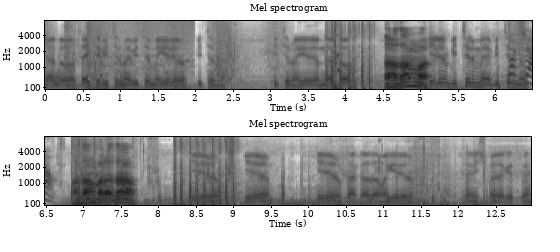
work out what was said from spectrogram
Nerede o? Bekle bitirme bitirme geliyorum. Bitirme. Bitirme geliyorum. Nerede o? Lan adam var. Geliyorum bitirme bitirme. Watch out! Adam var adam. Geliyorum. Geliyorum. Geliyorum kanka adama geliyorum. Sen hiç merak etme.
